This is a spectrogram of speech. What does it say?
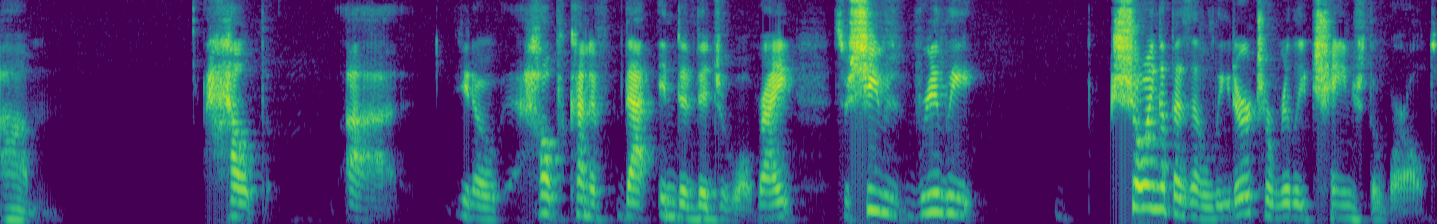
um, help, uh, you know, help kind of that individual, right? So she's really showing up as a leader to really change the world.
